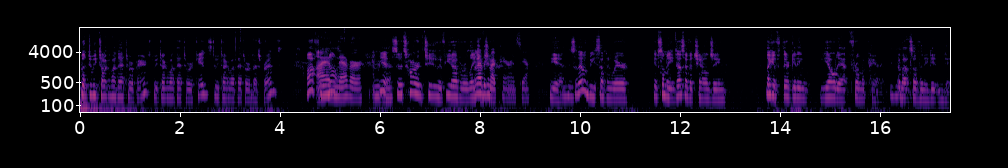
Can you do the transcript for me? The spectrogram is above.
But do we talk about that to our parents? Do we talk about that to our kids? Do we talk about that to our best friends? Often i have not. never mm-mm. Yeah, so it's hard to if you have a relationship. never to my parents yeah Yeah. Mhm. So that would be something where if somebody does have a challenging, like if they're getting yelled at from a parent Mhm. about something they didn't do,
